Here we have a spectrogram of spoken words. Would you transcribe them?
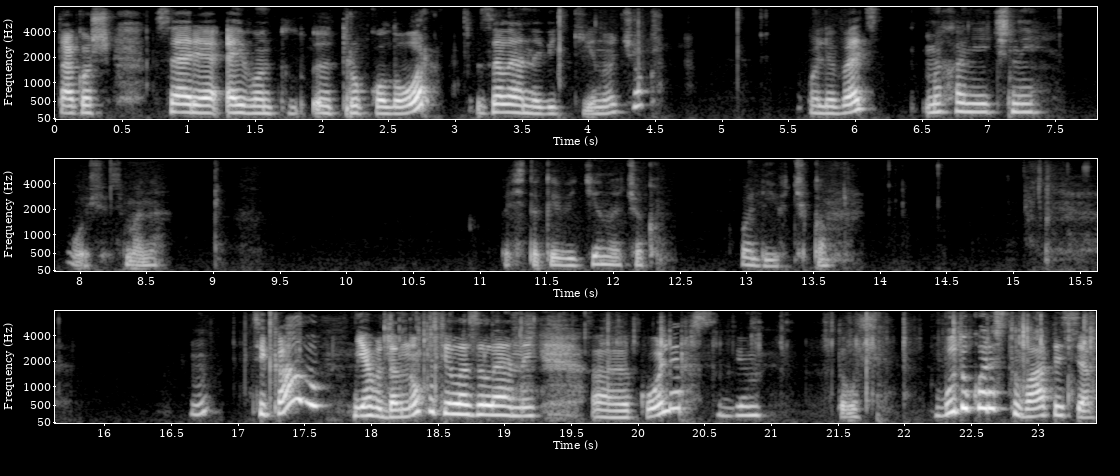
Також серія Avon True Color. Зелений відтіночок. Олівець механічний. Ось щось в мене. Ось такий відтіночок олівчика. Цікаво, я давно хотіла зелений е, колір собі. Тож, буду користуватися.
